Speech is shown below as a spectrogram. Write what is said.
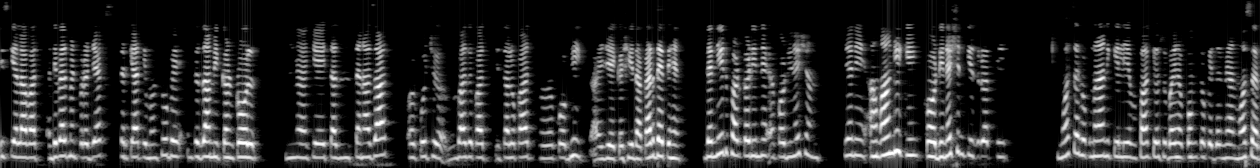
اس کے علاوہ ڈیولپمنٹ پروجیکٹس ترقیاتی منصوبے، انتظامی کنٹرول کے تنازعات اور کچھ بعض اوقات تعلقات کو بھی یہ کشیدہ کر دیتے ہیں۔ دا نیڈ فار کوڈینیشن یعنی ہم آنگی کی کوڈینیشن کی ضرورت تھی مؤثر حکمرانی کے لیے وفاقی اور صوبائی حکومتوں کے درمیان مؤثر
